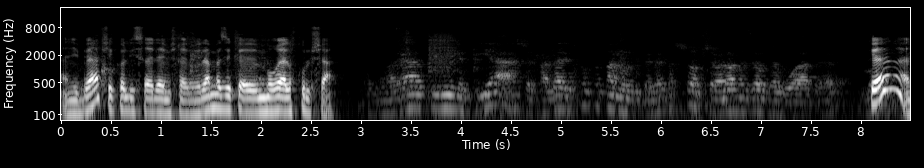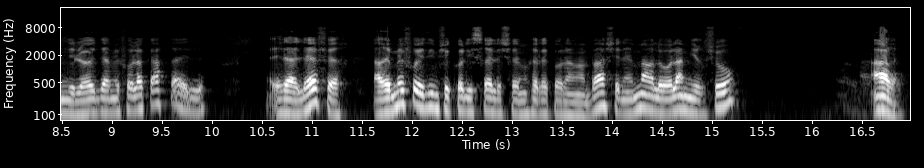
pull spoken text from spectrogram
אני בעד שכל ישראל יש חלק, למה זה מורה על חולשה? זה מראה על כאילו נטייה שחז"ל לדחוף אותנו באמת לחשוב שהעולם הזה הוא גרוע. כן, אני לא יודע מאיפה לקחת את זה. אלא להפך, הרי מאיפה יודעים שכל ישראל יש להם חלק עולם הבא, שנאמר לעולם ירשו ארץ.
